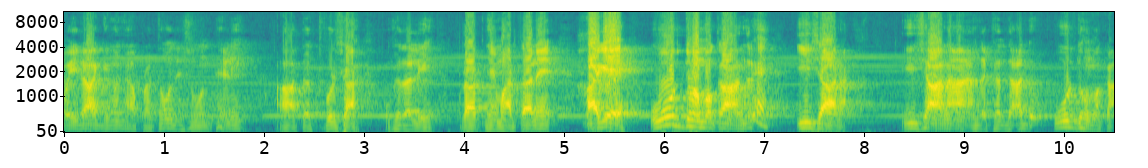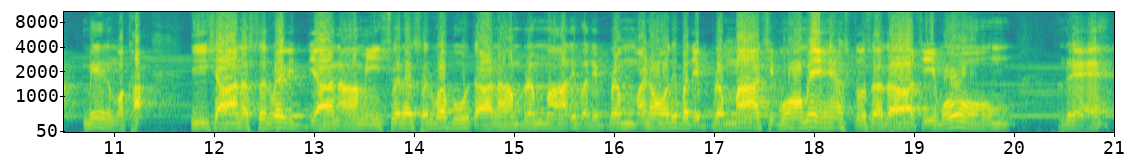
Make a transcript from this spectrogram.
ವೈರಾಗ್ಯವನ್ನು ಪ್ರಚೋದಿಸು ಅಂತೇಳಿ ಆ ತತ್ಪುರುಷ ಮುಖದಲ್ಲಿ ಪ್ರಾರ್ಥನೆ ಮಾಡ್ತಾನೆ. ಹಾಗೆ ಊರ್ಧ್ವಮುಖ ಅಂದರೆ ಈಶಾನ. ಈಶಾನ ಅಂತಕ್ಕಂಥದ್ದು ಊರ್ಧ್ವಮುಖ, ಮೇಲ್ಮುಖ. ಈಶಾನ ಈಶ್ವರ ಸರ್ವಭೂತಾನಾಂ ಬ್ರಹ್ಮಾಧಿಪತಿ ಬ್ರಹ್ಮಣೋಧಿಪತಿ ಬ್ರಹ್ಮ ಶಿವೋಮೇ ಅಸ್ತು ಸದಾ ಶಿವೋಂ. ಅಂದರೆ,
